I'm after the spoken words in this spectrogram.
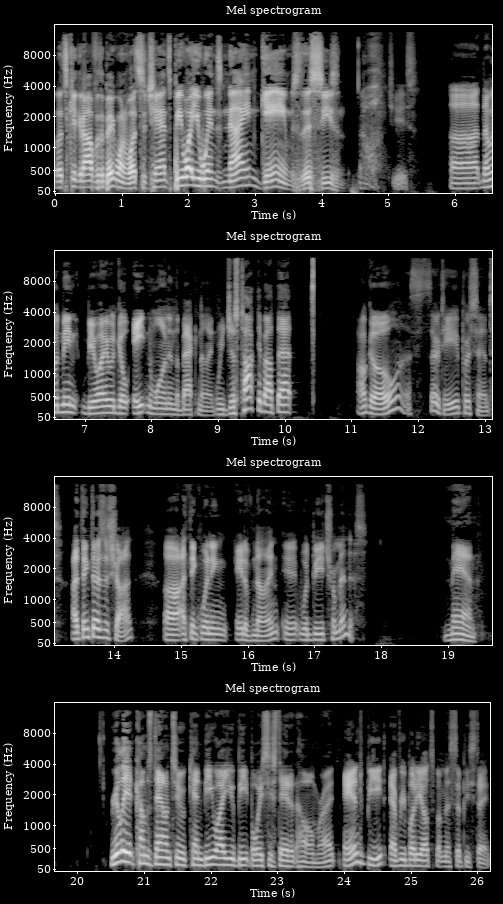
Let's kick it off with a big one. What's the chance? BYU wins nine games this season. Oh, jeez. Uh, that would mean BYU would go eight and one in the back nine. We just talked about that. I'll go thirty percent. I think there's a shot. Uh, I think winning eight of nine it would be tremendous. Man. Really, it comes down to can BYU beat Boise State at home, right? and beat everybody else but Mississippi State.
